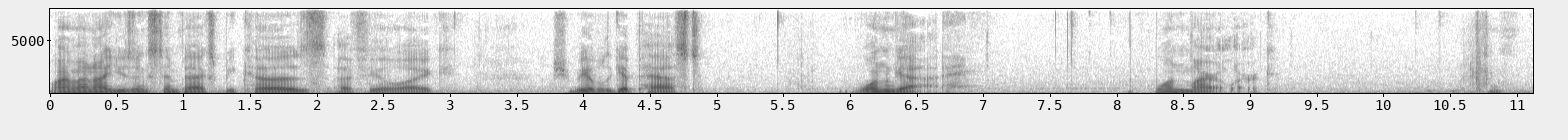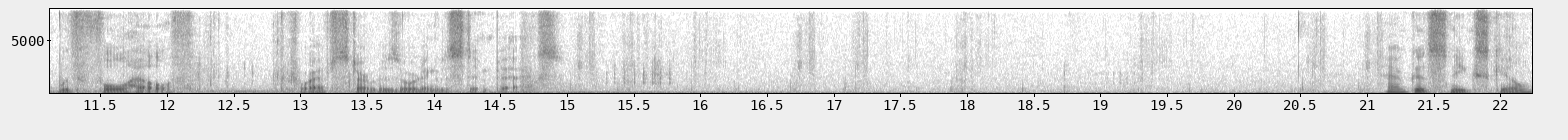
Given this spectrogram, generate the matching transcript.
Why am I not using Stimpaks? Because I feel like I should be able to get past one guy, one Mirelurk, with full health before I have to start resorting to Stimpaks. I have good sneak skill.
